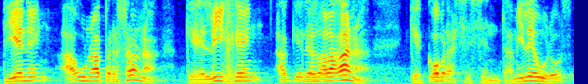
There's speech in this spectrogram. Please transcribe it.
tienen a una persona que eligen a quien les da la gana, que cobra 60.000 euros,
